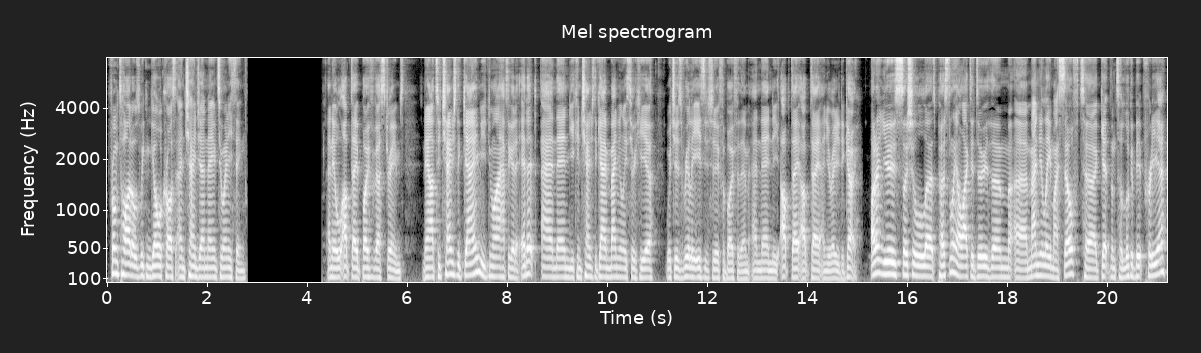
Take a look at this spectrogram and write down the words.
From titles, we can go across and change our name to anything. And it will update both of our streams. Now, to change the game, you might have to go to edit, and then you can change the game manually through here, which is really easy to do for both of them. And then you update, update, and you're ready to go. I don't use social alerts personally. I like to do them uh, manually myself to get them to look a bit prettier.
